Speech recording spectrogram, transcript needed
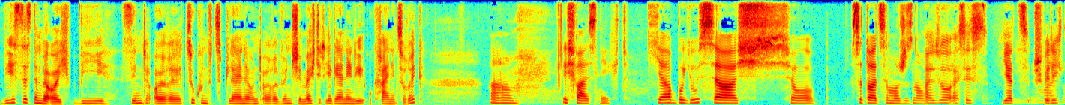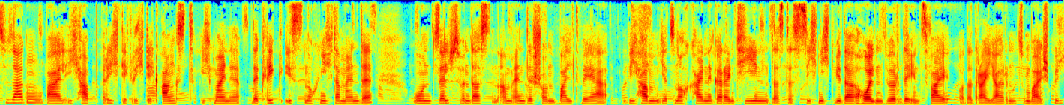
Wie ist es denn bei euch? Wie sind eure Zukunftspläne und eure Wünsche? Möchtet ihr gerne in die Ukraine zurück? Ähm, ich weiß nicht. Я боюся, що ситуація може знову. Also es ist jetzt schwierig zu sagen, weil ich habe richtig, richtig Angst. Ich meine, der Krieg ist noch nicht am Ende und selbst wenn das am Ende schon bald wäre, wir haben jetzt noch keine Garantien, dass das sich nicht wiederholen würde in zwei oder drei Jahren zum Beispiel.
